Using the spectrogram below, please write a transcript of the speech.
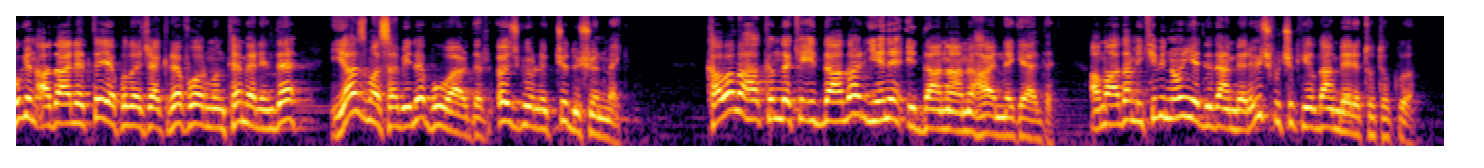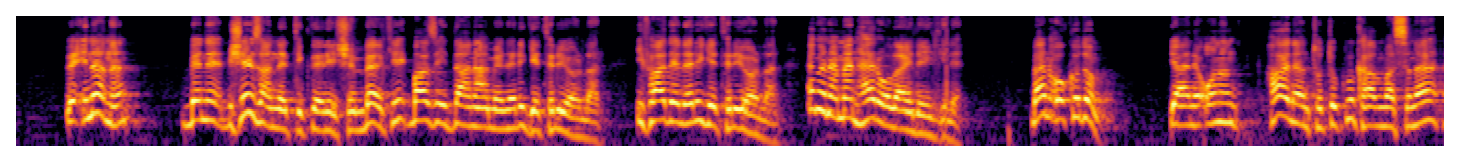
Bugün adalette yapılacak reformun temelinde yazmasa bile bu vardır. Özgürlükçü düşünmek. Kavala hakkındaki iddialar yeni iddianame haline geldi. Ama adam 2017'den beri, 3,5 yıldan beri tutuklu. Ve inanın beni bir şey zannettikleri için belki bazı iddianameleri getiriyorlar. ifadeleri getiriyorlar. Hemen hemen her olayla ilgili. Ben okudum. Yani onun halen tutuklu kalmasına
